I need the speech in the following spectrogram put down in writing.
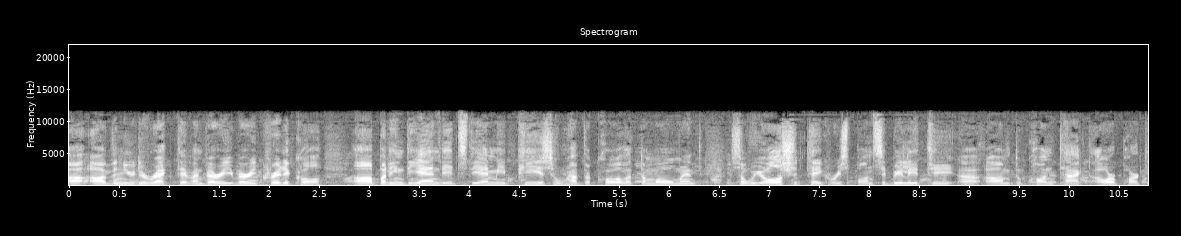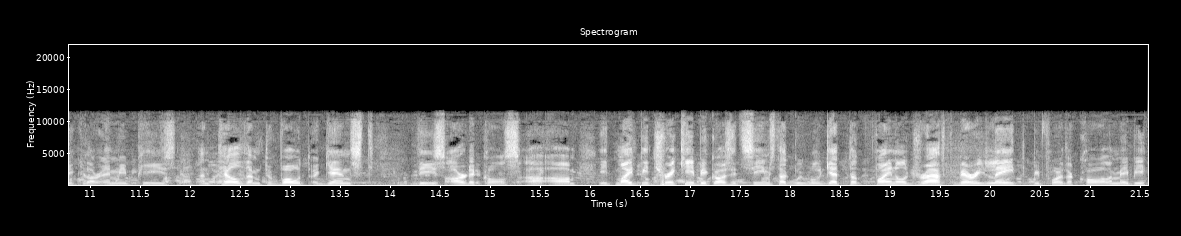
uh, uh, the new directive and very, very critical. Uh, but in the end, it's the MEPs who have the call at the moment. So we all should take responsibility uh, um, to contact our particular MEPs and tell them to vote against these articles. Um, it might be tricky because it seems that we will get the final draft very late before the call, and maybe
